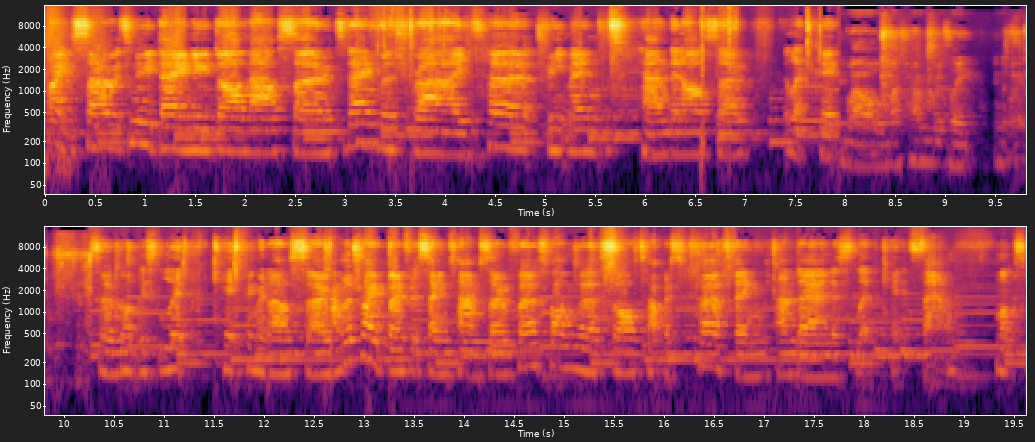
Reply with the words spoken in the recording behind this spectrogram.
Right, so it's a new day, new dawn now, so today I'm going to try hair treatment and then also the lip kit. Wow, my camera's like So I've got this lip kit thing right now, so I'm going to try both at the same time. So first of all I'm going to sort out this hair thing and then this lip kit sound. Looks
